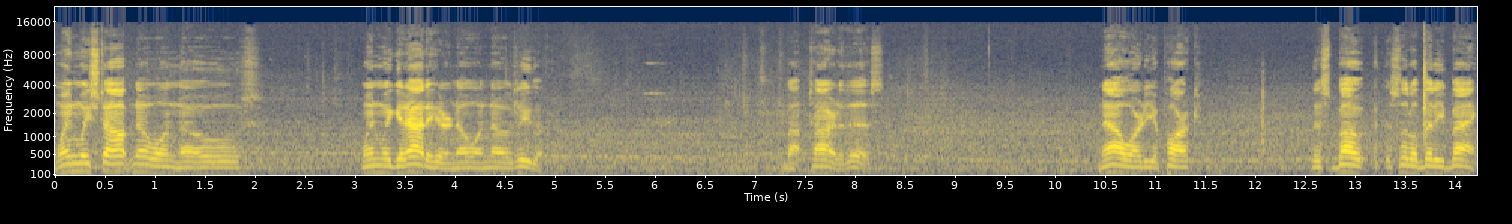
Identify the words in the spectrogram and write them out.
When we stop, no one knows. When we get out of here, no one knows either. I'm about tired of this. Now where do you park this boat at this little bitty bank?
